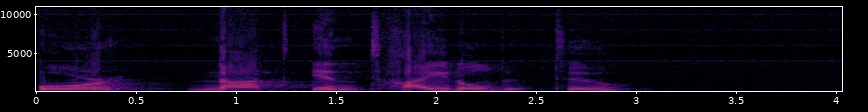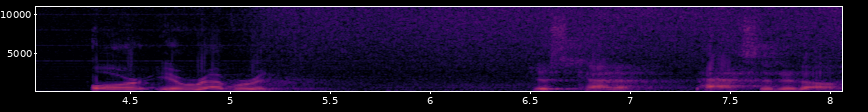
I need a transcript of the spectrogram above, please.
or not entitled to or irreverent. Just kind of passing it off.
